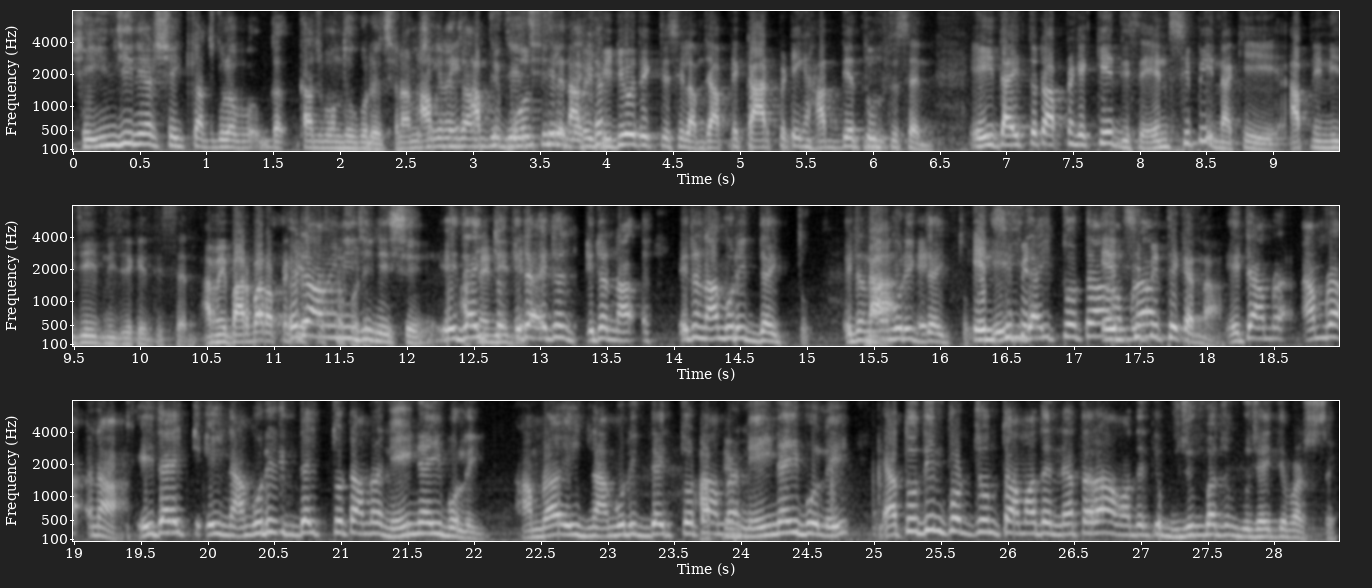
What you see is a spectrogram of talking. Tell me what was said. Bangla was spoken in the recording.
সেই ইঞ্জিনিয়ার সেই কাজগুলো কাজ বন্ধ করেছেন। আমি সেখানে আপনি বলছিলেন আমি ভিডিও দেখতেছিলাম যে আপনি কার্পেটিং হাত দিয়ে তুলতেছেন। এই দায়িত্বটা আপনাকে কে দিছে এনসিপি নাকি আপনি নিজেই নিজেকে দিচ্ছেন আমি বারবার আপনাকে এটা আমি নিজে। নিছি। এই দায়িত্ব এটা এটা এটা না- এটা নাগরিক দায়িত্ব। এটা নাগরিক দায়িত্ব। এই দায়িত্বটা NCP থেকে না। এটা আমরা আমরা না এই দায়িত্ব এই নাগরিক দায়িত্বটা আমরা নেই নাই বলেই। আমরা এই নাগরিক দায়িত্বটা আমরা নেই নাই বলেই এতদিন পর্যন্ত আমাদের নেতারা আমাদেরকে বুঝুন বাজুং বুঝাইতে পারছে।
